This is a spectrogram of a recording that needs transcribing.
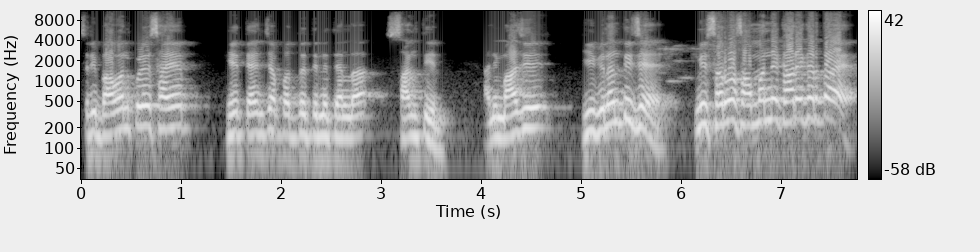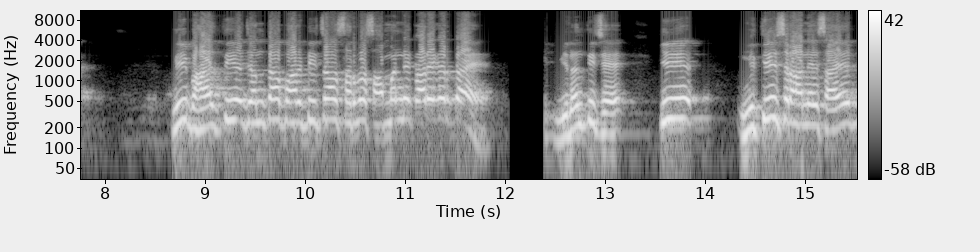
श्री बावनकुळे साहेब हे त्यांच्या पद्धतीने त्यांना सांगतील. आणि माझी ही विनंतीच आहे मी सर्वसामान्य कार्यकर्ता आहे. मी भारतीय जनता पार्टीचा सर्वसामान्य कार्यकर्ता आहे. विनंतीच आहे की नितीश राणे साहेब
